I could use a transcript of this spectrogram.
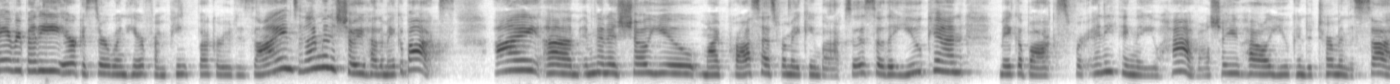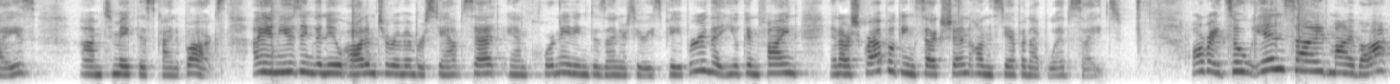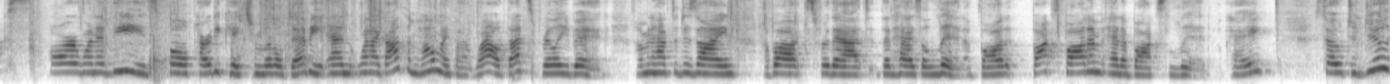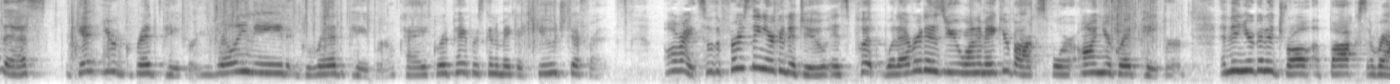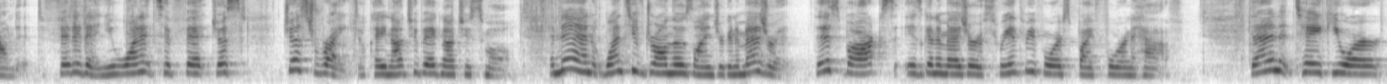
Hey everybody, Erica Cerwin here from Pink Buckaroo Designs and I'm going to show you how to make a box. I um, am going to show you my process for making boxes so that you can make a box for anything that you have. I'll show you how you can determine the size um, to make this kind of box. I am using the new Autumn to Remember stamp set and coordinating designer series paper that you can find in our scrapbooking section on the Stampin' Up website. All right, so inside my box are one of these full party cakes from Little Debbie. And when I got them home, I thought, wow, that's really big. I'm gonna have to design a box for that that has a lid, a box bottom and a box lid, okay? So to do this, get your grid paper. You really need grid paper, okay? Grid paper is gonna make a huge difference. All right, so the first thing you're gonna do is put whatever it is you wanna make your box for on your grid paper. And then you're gonna draw a box around it to fit it in. You want it to fit just, just right, okay? Not too big, not too small. And then once you've drawn those lines, you're gonna measure it. This box is gonna measure three and three fourths by four and a half. Then take your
